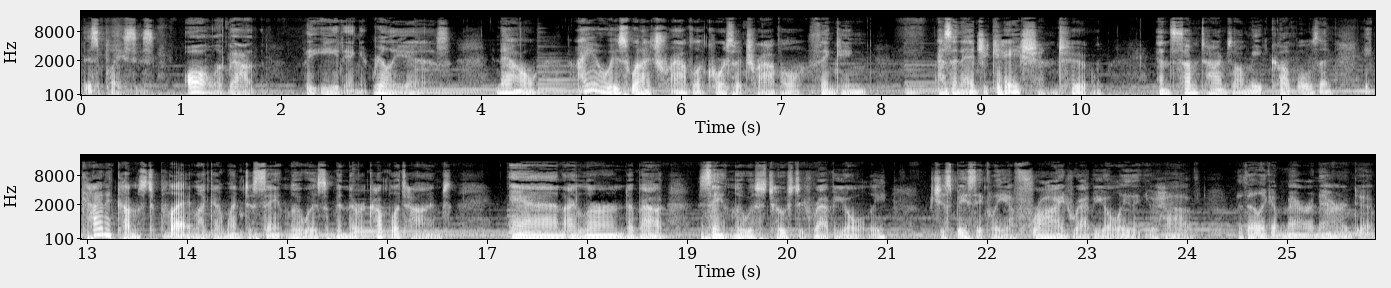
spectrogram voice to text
this place is all about the eating. It really is. Now, I always, when I travel, of course, I travel thinking as an education too. And sometimes I'll meet couples and it kind of comes to play. Like I went to St. Louis, I've been there a couple of times, and I learned about St. Louis toasted ravioli, which is basically a fried ravioli that you have with a, like a marinara dip.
